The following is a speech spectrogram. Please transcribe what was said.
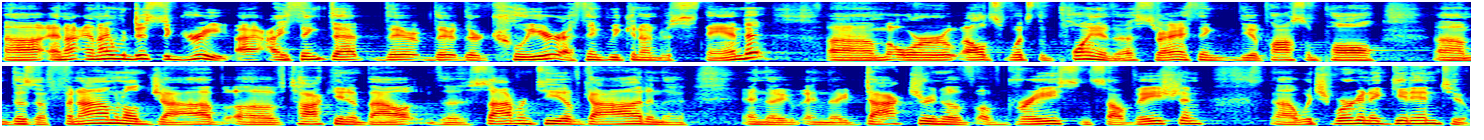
Uh, and, I, and I would disagree. I, I, think that they're, they're, they're clear. I think we can understand it. Um, or else, what's the point of this, right? I think the Apostle Paul um, does a phenomenal job of talking about the sovereignty of God and the, and the, and the doctrine of, of grace and salvation, uh, which we're going to get into.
